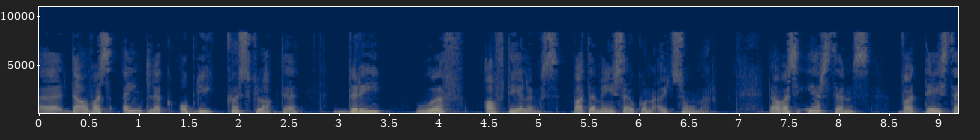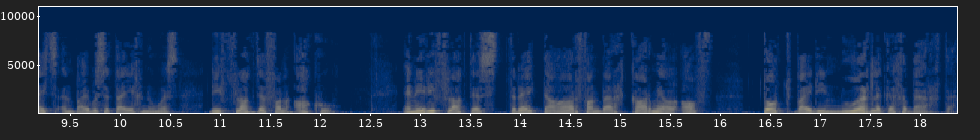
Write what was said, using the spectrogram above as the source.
Uh daar was eintlik op die kusvlakte 3 hoofafdelings wat 'n mens sou kon uitsonder. Daar was eerstens wat destyds in Bybelse tye genoem is die vlakte van Akku. En hierdie vlakte strek daar van Berg Karmel af tot by die noordelike gebergte.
